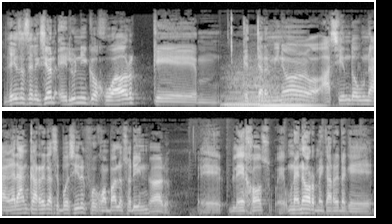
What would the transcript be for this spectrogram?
De esa selección, el único jugador que, mm, que terminó haciendo una gran carrera, se puede decir, fue Juan Pablo Sorín. Claro. Eh, lejos, eh, una enorme carrera que,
